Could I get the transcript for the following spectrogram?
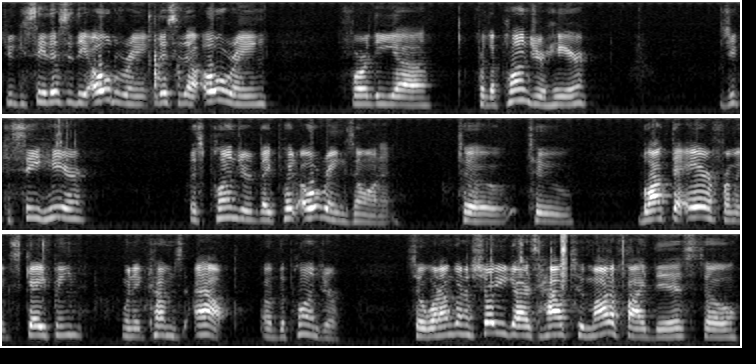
So you can see this is the old ring. This is the O-ring for the uh, for the plunger here. As you can see here, this plunger they put O-rings on it to to block the air from escaping when it comes out of the plunger. So what I'm going to show you guys how to modify this so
